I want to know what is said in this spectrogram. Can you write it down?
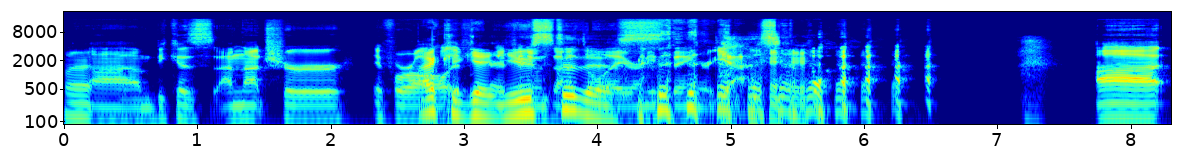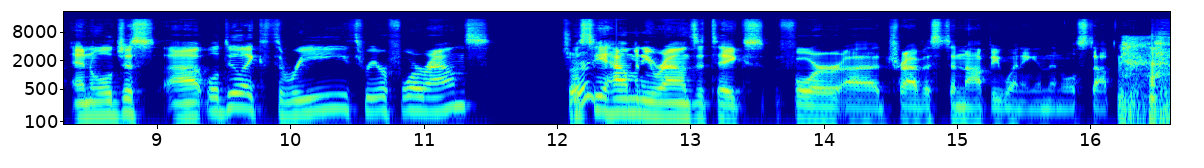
right. um, because I'm not sure if we're all. I could if- get if used to a delay or this. anything. Or, yeah. uh, and we'll just uh, we'll do like three three or four rounds. Sure. We'll see how many rounds it takes for uh, Travis to not be winning, and then we'll stop.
